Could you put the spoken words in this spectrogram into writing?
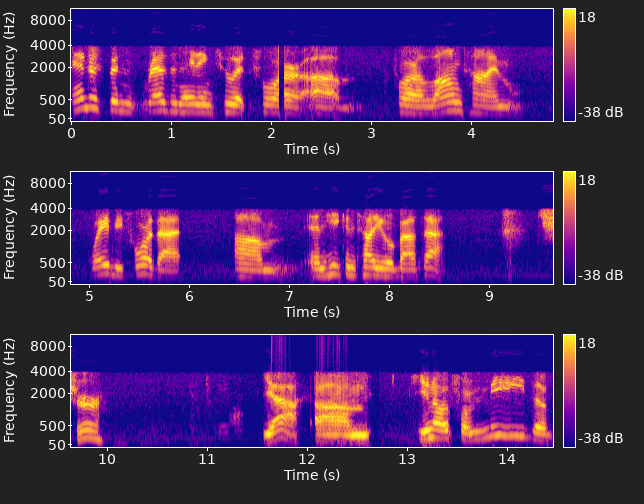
Andrew's been resonating to it for um, for a long time, way before that, um, and he can tell you about that. Sure. Yeah. Um, you know, for me, the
